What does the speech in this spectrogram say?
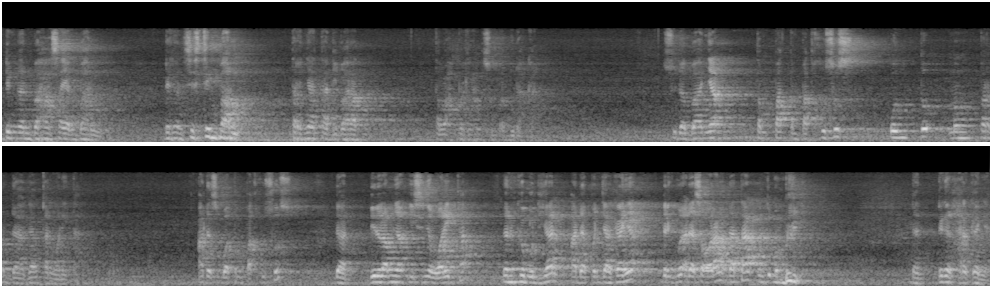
dengan bahasa yang baru dengan sistem baru ternyata di barat telah berlangsung perbudakan. Sudah banyak tempat-tempat khusus untuk memperdagangkan wanita. Ada sebuah tempat khusus dan di dalamnya isinya wanita dan kemudian ada penjaganya dan kemudian ada seorang datang untuk membeli dan dengan harganya.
